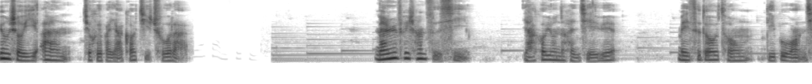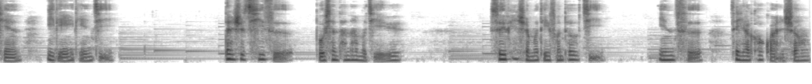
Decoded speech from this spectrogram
用手一按就会把牙膏挤出来。男人非常仔细，牙膏用的很节约，每次都从底部往前一点一点挤。但是妻子不像他那么节约，随便什么地方都挤，因此在牙膏管上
